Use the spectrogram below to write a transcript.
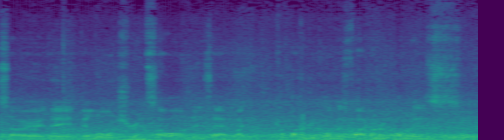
So the, the launcher and so on, is that like a couple hundred kilometres, 500 kilometres?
